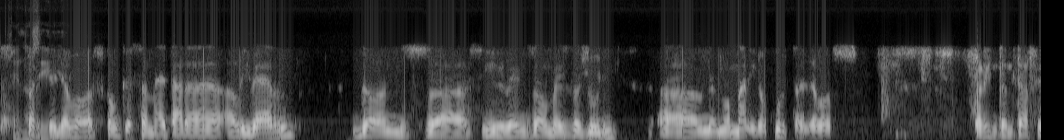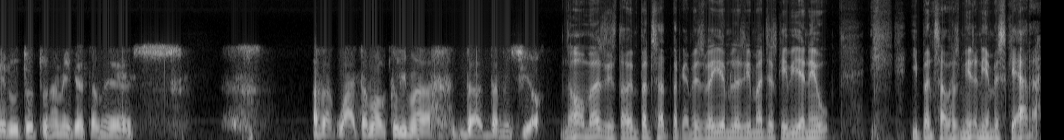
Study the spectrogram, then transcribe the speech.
Sí, no, perquè sí. llavors, com que s'emet ara a l'hivern, doncs, uh, si vens al mes de juny, uh, anem amb màniga curta, llavors, per intentar fer-ho tot una miqueta més adequat amb el clima d'emissió. No, home, si està ben pensat, perquè a més veiem les imatges que hi havia neu i, i pensaves, mira, n'hi ha més que ara,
